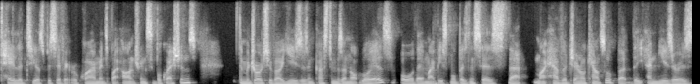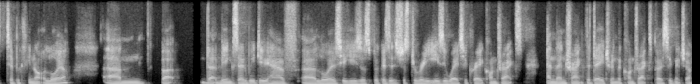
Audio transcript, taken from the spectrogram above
tailored to your specific requirements by answering simple questions the majority of our users and customers are not lawyers, or they might be small businesses that might have a general counsel, but the end user is typically not a lawyer. Um, but that being said, we do have uh, lawyers who use us because it's just a really easy way to create contracts and then track the data in the contracts post signature.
